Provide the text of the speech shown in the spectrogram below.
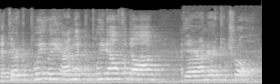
that they're completely, I'm the complete alpha dog, they're under control.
